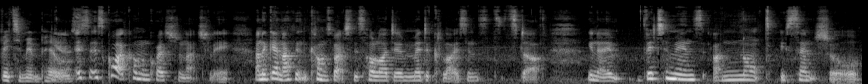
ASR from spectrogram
vitamin Yeah, pills? it's, it's quite a common question actually, and again, I think it comes back to this whole idea of medicalising stuff. You know, vitamins are not essential.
